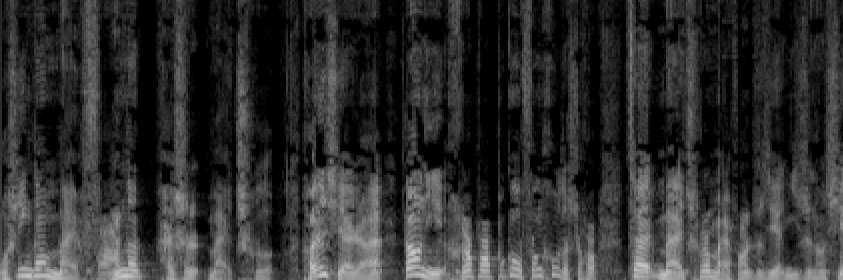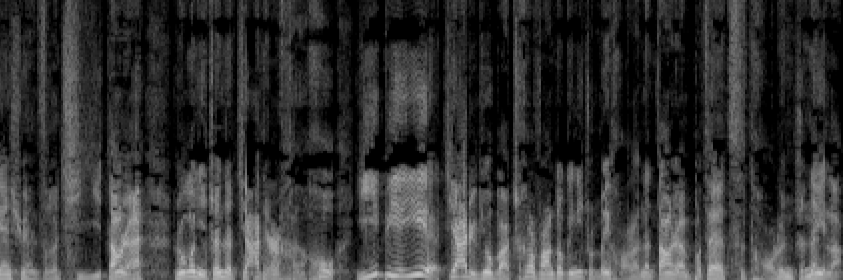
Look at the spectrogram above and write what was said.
我是应当买房呢，还是买车？很显然，当你荷包不够丰厚的时候，在买车买房之间，你只能先选择其一。当然，如果你真的家底儿很厚，一毕业家里就把车房都给你准备好了，那当然不在此讨论之内了。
